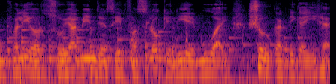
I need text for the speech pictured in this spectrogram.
मूंगफली और सोयाबीन जैसी फ़सलों के लिए बुआई शुरू कर दी गई है।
